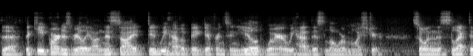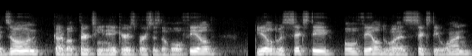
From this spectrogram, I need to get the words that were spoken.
the, the key part is really on this side. Did we have a big difference in yield where we had this lower moisture? So in the selected zone, got about 13 acres versus the whole field. Yield was 60, whole field was 61.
